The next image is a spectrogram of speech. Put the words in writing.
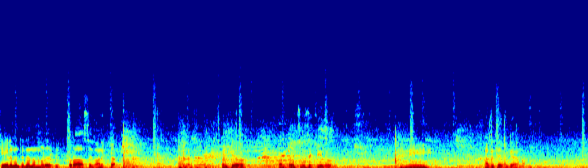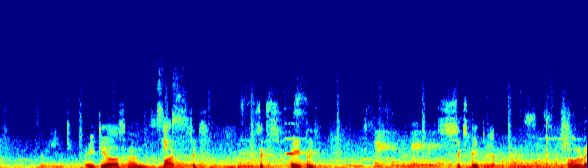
കയറുമ്പോൾ തന്നെ നമ്മൾ ഇത്രാസ് കാണിക്കുക താങ്ക് യു ടെമ്പറേച്ചർ ചെക്ക് ചെയ്തു. ഇനി അകത്തേക്ക് കയറണം. Eight years and five six six eight three six eight three അപ്പോൾ നമ്മളിവിടെ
